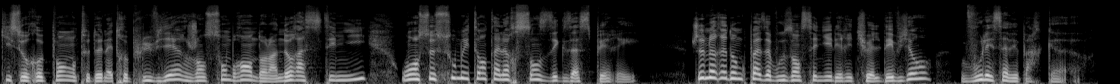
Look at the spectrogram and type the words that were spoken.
qui se repentent de n'être plus vierges en sombrant dans la neurasthénie ou en se soumettant à leurs sens exaspérés. Je n'aurai donc pas à vous enseigner les rituels déviants, vous les savez par cœur.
